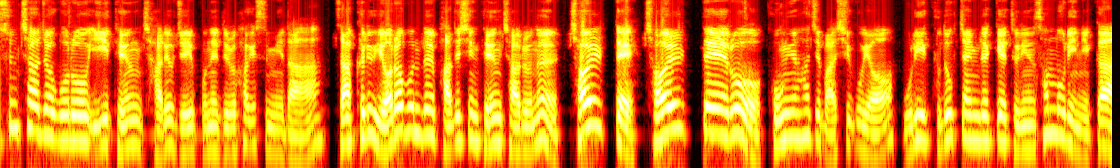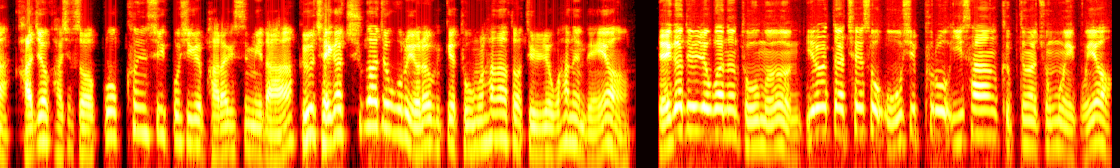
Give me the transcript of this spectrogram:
순차적으로 이 대응 자료지 보내드리도록 하겠습니다. 자, 그리고 여러분들 받으신 대응 자료는 절대, 절대로 공유하지 마시고요. 우리 구독자님들께 드리는 선물이니까 가져가셔서 꼭 큰 수익 보시길 바라겠습니다. 그리고 제가 추가적으로 여러분께 도움을 하나 더 드리려고 하는데요. 제가 드리려고 하는 도움은 1월달 최소 50% 이상 급등할 종목이고요.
